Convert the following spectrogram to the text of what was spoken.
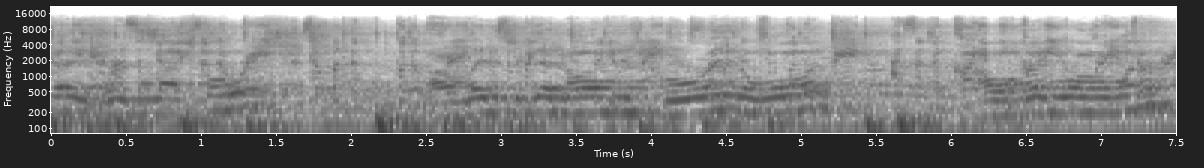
Okay, waiting on our stories. Our ladies are getting all these great awards. Our overall winner.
